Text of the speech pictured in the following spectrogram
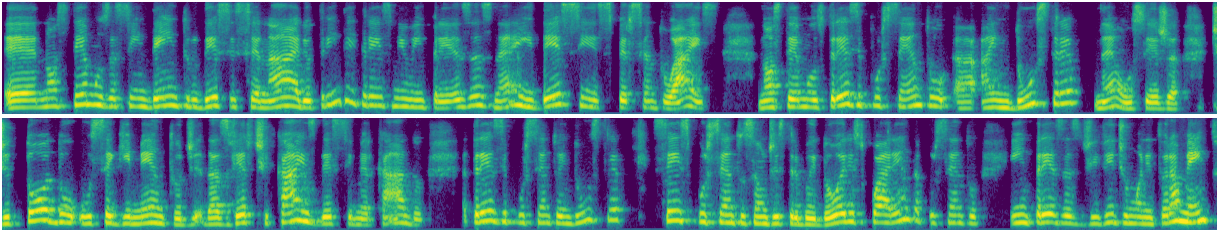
É, nós temos, assim, dentro desse cenário, 33 mil empresas, né? E desses percentuais, nós temos 13% a, a indústria, né? Ou seja, de todo o segmento de, das verticais desse mercado, 13% indústria, 6% são distribuidores, 40% empresas de vídeo monitoramento,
